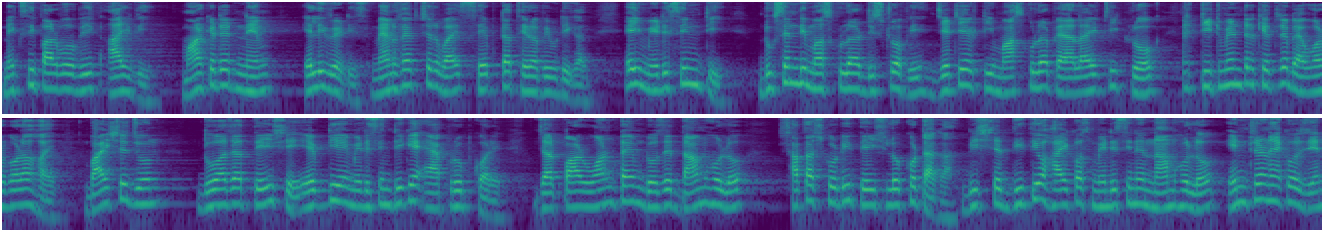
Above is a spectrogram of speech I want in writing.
moxeparvovec IV marketed name Elevidys manufacture by Sarepta therapeutical এই মেডিসিনটি ডুসেন্ডি মাস্কুলার ডিস্ট্রফি যেটি একটি মাস্কুলার প্যারালাইটিক রোগ ট্রিটমেন্টের ক্ষেত্রে ব্যবহার করা হয়। বাইশে জুন দু হাজার তেইশে এফডিআই মেডিসিনটিকে অ্যাপ্রুভ করে, যার পার ওয়ান টাইম ডোজের দাম হলো সাতাশ কোটি তেইশ লক্ষ টাকা। বিশ্বের দ্বিতীয় হাইকস্ট মেডিসিনের নাম হলো এন্ট্রান্যাকোজেন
